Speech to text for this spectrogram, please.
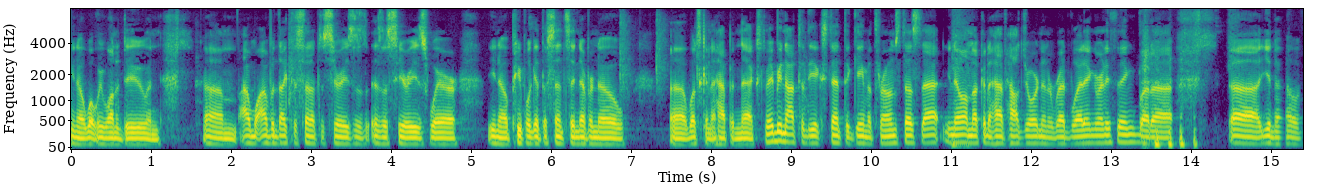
you know what we want to do and um, I, I, would like to set up the series as, as, a series where you know people get the sense they never know uh, what's going to happen next. Maybe not to the extent that Game of Thrones does that. You know, I'm not going to have Hal Jordan in a red wedding or anything, but uh, uh, you know,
